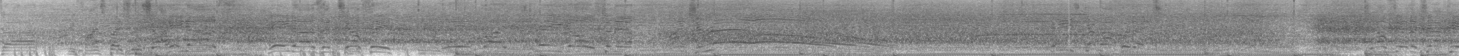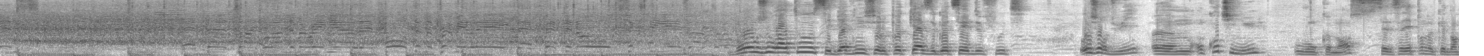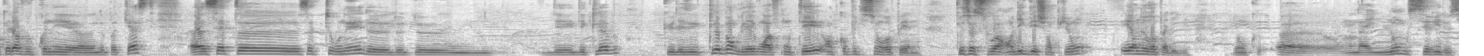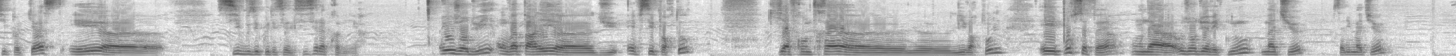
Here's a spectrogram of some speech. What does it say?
Hazard, he finds space for the shot. He does! He does! And Chelsea lead by three goals to nil. And Giroud! He's come up with it. Chelsea are the champions. Their third title under Mourinho. They're fourth in the Premier League. They're fifth in all 60 years after. Bonjour à tous et bienvenue sur le podcast de God Save the Foot. Aujourd'hui, euh, on continue ou on commence, ça, ça dépend de dans quelle heure vous prenez euh, nos podcasts, euh, cette, euh, cette tournée de, de- de- des, clubs que les clubs anglais vont affronter en compétition européenne, que ce soit en Ligue des Champions et en Europa League. Donc on a une longue série de six podcasts et si vous écoutez celle-ci, c'est la première. Et aujourd'hui, on va parler du FC Porto, qui affrontera le Liverpool. Et pour ce faire, on a aujourd'hui avec nous Mathieu. Salut Mathieu.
